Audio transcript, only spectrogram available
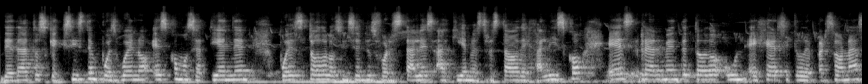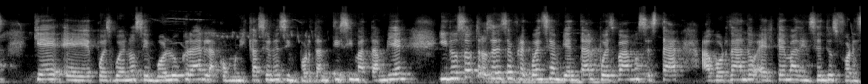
de datos que existen, pues bueno, es como se atienden pues todos los incendios forestales aquí en nuestro estado de Jalisco. Es realmente todo un ejército de personas que eh, pues bueno se involucran, la comunicación es importantísima también y nosotros desde Frecuencia Ambiental pues vamos a estar abordando el tema de incendios forestales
